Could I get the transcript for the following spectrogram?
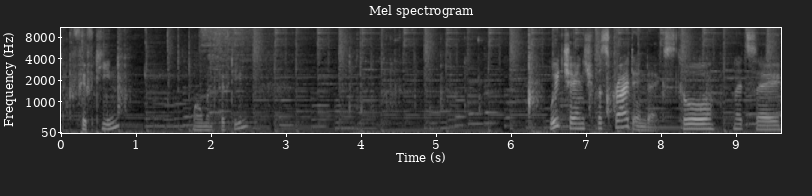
like 15, moment 15. We change the sprite index to, let's say,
